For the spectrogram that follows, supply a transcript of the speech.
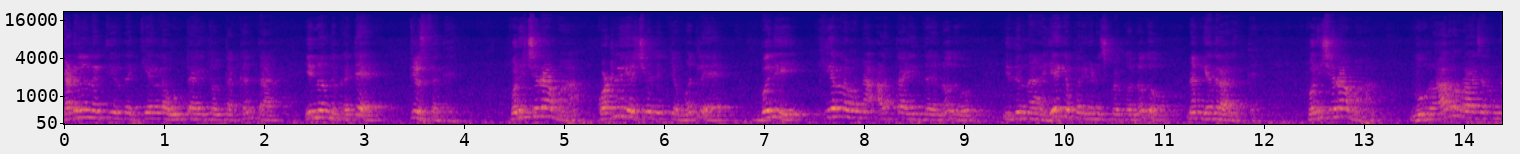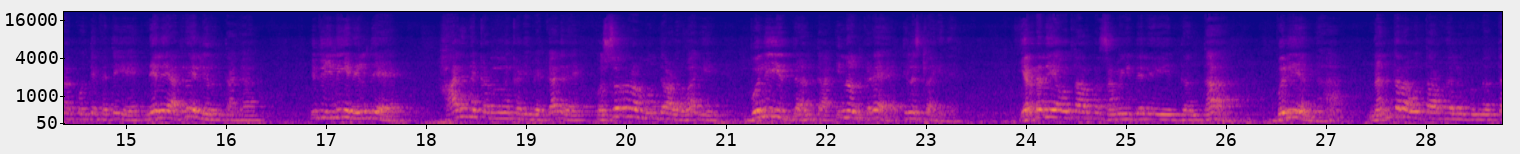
ಕಡಲಿನ ತೀರದ ಕೇರಳ ಉಂಟಾಯಿತು ಅಂತಕ್ಕಂಥ ಇನ್ನೊಂದು ಕತೆ ತಿಳಿಸ್ತದೆ. ಪರಶುರಾಮ ಕೊಡಲಿ ಎಸೆಯೋದಕ್ಕೆ ಮೊದಲೇ ಬಲಿ ಕೇರಳವನ್ನು ಆಳ್ತಾ ಇದ್ದ ಅನ್ನೋದು ಇದನ್ನು ಹೇಗೆ ಪರಿಗಣಿಸಬೇಕು ಅನ್ನೋದು ನಮ್ಗೆ ಎದುರಾಗುತ್ತೆ. ಪರಶುರಾಮ ನೂರಾರು ರಾಜರನ್ನ ಕೊಂದ ಕತೆಗೆ ನೆಲೆಯಾದರೂ ಎಲ್ಲಿರುತ್ತಾಗ? ಇದು ಇಲ್ಲಿಗೆ ನಿಲ್ಲದೆ ಹಾಲಿನ ಕಡಲನ್ನು ಕಡಿಬೇಕಾದ್ರೆ ಹೊಸರರ ಮುಂದಾಳುವಾಗಿ ಬಲಿ ಇದ್ದ ಅಂತ ಇನ್ನೊಂದು ಕಡೆ ತಿಳಿಸಲಾಗಿದೆ. ಎರಡನೇ ಅವತಾರದ ಸಮಯದಲ್ಲಿ ಇದ್ದಂಥ ಬಲಿಯನ್ನು ನಂತರ ಅವತಾರದಲ್ಲಿ ಬಂದಂಥ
